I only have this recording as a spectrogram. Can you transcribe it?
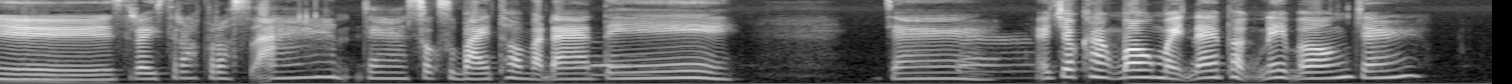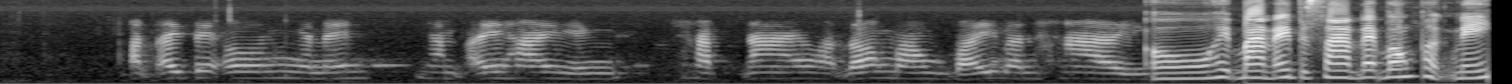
ញេស្រីស្រស់ប្រុសស្អាតចាសុខសប្បាយធម្មតាទេ ចាហើយចុះខាងបងមិនដែរព្រឹកនេះបងចាអត់អីទេអូនថ្ងៃនេះញ៉ាំអីហើយរៀងឆាប់ដែរម្ដងម៉ោង8បានហើយអូហើយបានអីប្រសាទដែរបងព្រឹកនេះ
